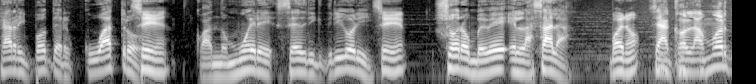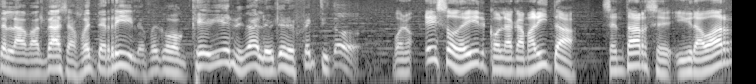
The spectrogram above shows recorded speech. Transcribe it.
Harry Potter 4 Sí, cuando muere Cedric Diggory. sí. Llora un bebé en la sala. Bueno, O sea, con la muerte en la pantalla. Fue terrible. Fue como, qué bien. Y nada, le metieron efecto y todo. bueno, eso de ir con la camarita, sentarse y grabar,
